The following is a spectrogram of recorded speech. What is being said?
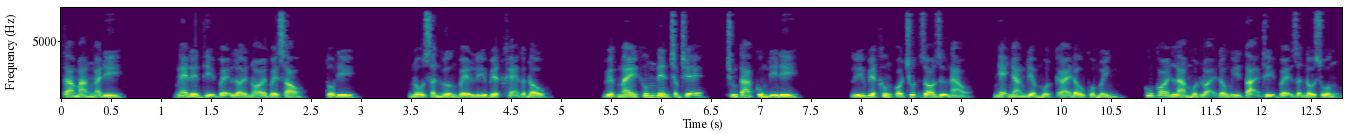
ta mang ngài đi. Nghe đến thị vệ lời nói về sau tôi đi. Nô sân hướng về lý việt khẽ gật đầu. Việc này không nên chậm trễ, chúng ta cùng đi đi. Lý việt không có chút do dự nào, nhẹ nhàng điểm một cái đầu của mình, cũng coi là một loại đồng ý tại thị vệ dẫn đầu xuống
